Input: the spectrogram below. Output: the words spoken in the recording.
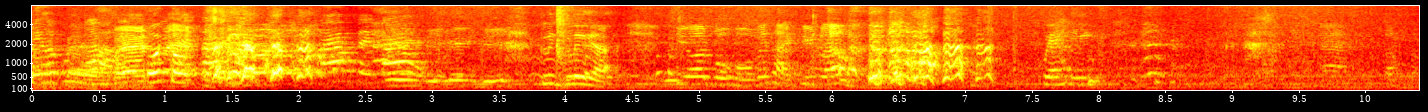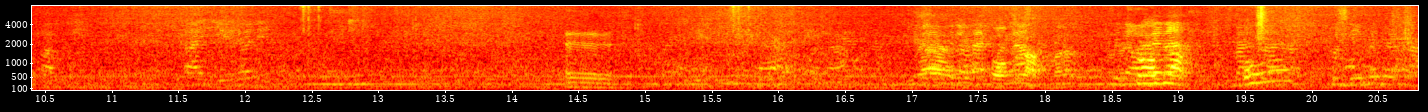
นี่ก็คือแปดโอ๊ยตกแต้มไปเองดีเองดีกลึกเลือพี่ออนโมโหไม่ถ่ายคลิปแล้วเคว้งทิ้ง นะต้องสมัคร ตายเยอะด้วยดิ เออหน้าฟองหลับมากพี่น้องเลยนะโอ้คนนี้ไม่ได้มา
